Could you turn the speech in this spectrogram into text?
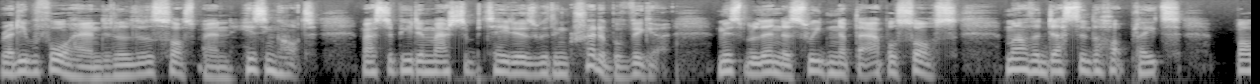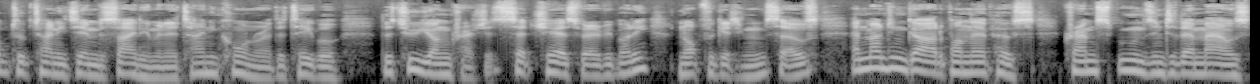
ready beforehand in a little saucepan, hissing hot. Master Peter mashed the potatoes with incredible vigour. Miss Belinda sweetened up the apple sauce. Martha dusted the hot plates. Bob took Tiny Tim beside him in a tiny corner at the table. The two young Cratchits set chairs for everybody, not forgetting themselves, and mounting guard upon their posts, crammed spoons into their mouths,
